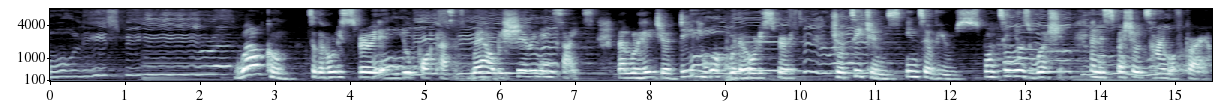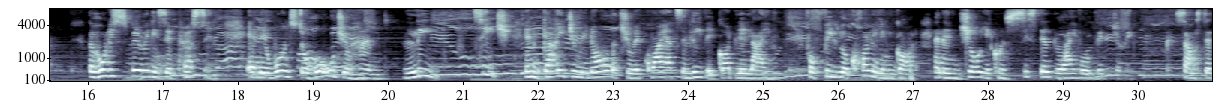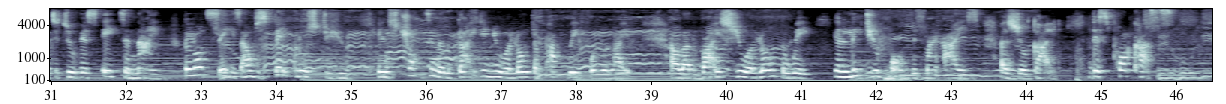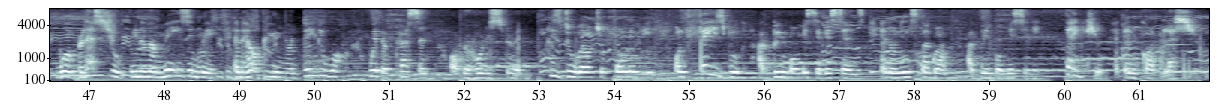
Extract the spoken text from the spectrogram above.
Holy Spirit. Welcome to the Holy Spirit and You podcast, where I'll be sharing insights that will aid your daily walk with the Holy Spirit through teachings, interviews, spontaneous worship, and a special time of prayer. The Holy Spirit is a person and He wants to hold your hand, lead, teach, and guide you in all that you require to live a godly life, fulfill your calling in God, and enjoy a consistent life of victory. Psalms 32, verse 8 and 9. The Lord says, I will stay close to you, instructing and guiding you along the pathway for your life. I will advise you along the way and lead you forth with my eyes as your guide. This podcast will bless you in an amazing way and help you in your daily walk with the person of the Holy Spirit. Please do well to follow me on Facebook at Bimbo Missy Listens and on Instagram at Bimbo Missy. Thank you and God bless you.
